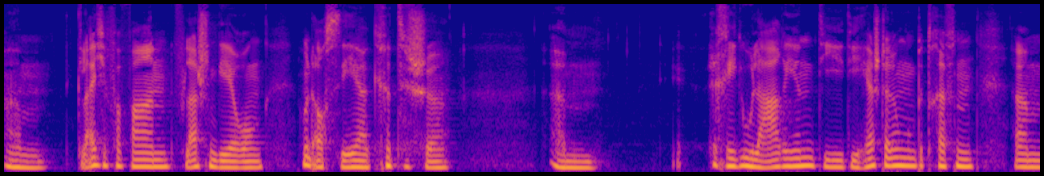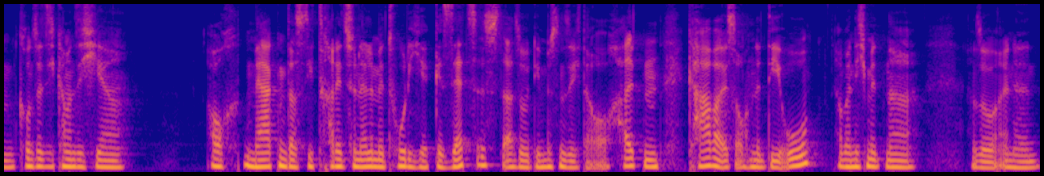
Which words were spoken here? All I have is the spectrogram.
ähm, gleiche Verfahren, Flaschengärung und auch sehr kritische ähm, Regularien, die die Herstellung betreffen. Ähm, grundsätzlich kann man sich hier auch merken, dass die traditionelle Methode hier Gesetz ist, also die müssen sich da auch halten. Kava ist auch eine DO, aber nicht mit einer, also eine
